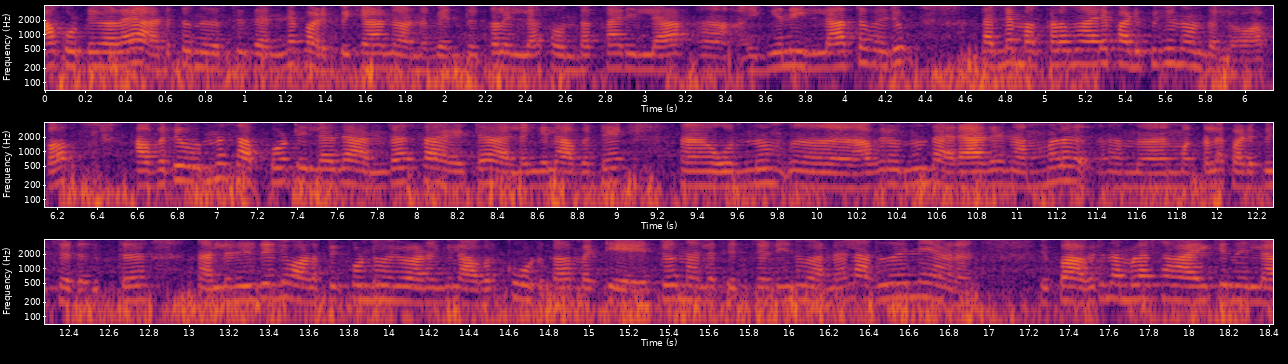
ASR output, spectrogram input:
ആ കുട്ടികളെ അടുത്ത് നിർത്തി തന്നെ പഠിപ്പിക്കാവുന്നതാണ്. ബന്ധുക്കളില്ല സ്വന്തക്കാരില്ല ഇങ്ങനെ ഇല്ലാത്തവരും തന്റെ മക്കളമാരെ പഠിപ്പിക്കുന്നുണ്ടല്ലോ. അപ്പം അവരെ ഒന്നും സപ്പോർട്ട് ഇല്ലാതെ അന്തസ്സായിട്ട് അല്ലെങ്കിൽ അവരുടെ ഒന്നും അവരൊന്നും തരാതെ നമ്മൾ മക്കളെ പഠിപ്പിച്ചെടുത്ത് നല്ല രീതിയിൽ വളർത്തിക്കൊണ്ട് വരുവാണെങ്കിൽ അവർക്ക് കൊടുക്കാൻ പറ്റിയ ഏറ്റവും നല്ല തിരിച്ചടി എന്ന് പറഞ്ഞാൽ അത് തന്നെയാണ്. ഇപ്പോൾ അവർ നമ്മളെ സഹായിക്കുന്നില്ല.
